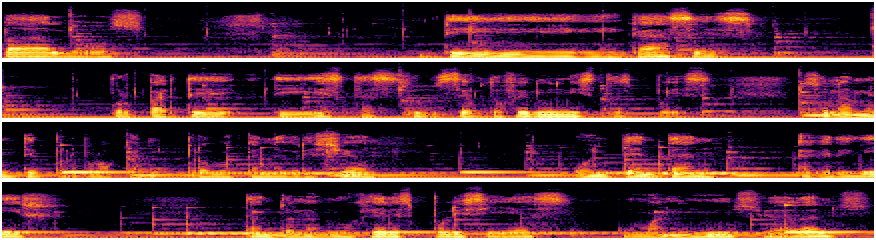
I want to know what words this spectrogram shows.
palos, de gases por parte de estas pseudo feministas, pues solamente provocan, provocan agresión o intentan agredir tanto a las mujeres policías como a los mismos ciudadanos,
